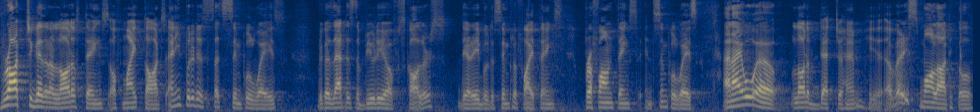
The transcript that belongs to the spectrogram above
brought together a lot of things of my thoughts, and he put it in such simple ways, because that is the beauty of scholars. They are able to simplify things profound things in simple ways. And I owe a lot of debt to him. He, a very small article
